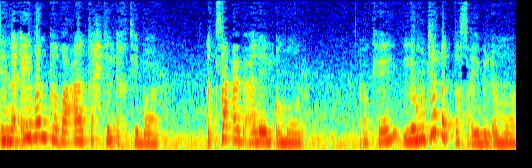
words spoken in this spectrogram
ان أيضا تضعه تحت الاختبار. تصعب عليه الأمور. okay؟ لمجرد تصعيب الأمور.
